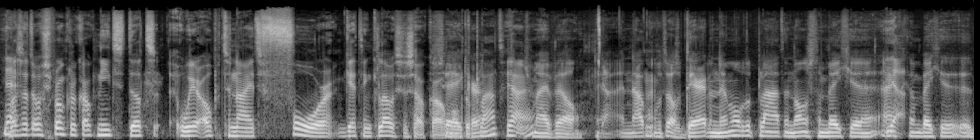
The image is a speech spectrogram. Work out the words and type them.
Nee. Was het oorspronkelijk ook niet dat We're Open Tonight voor Getting Closer zou komen Zeker, op de plaat? Ja, volgens mij wel. Ja, en nou komt het als derde nummer op de plaat en dan is het een beetje, eigenlijk Ja. een beetje, het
